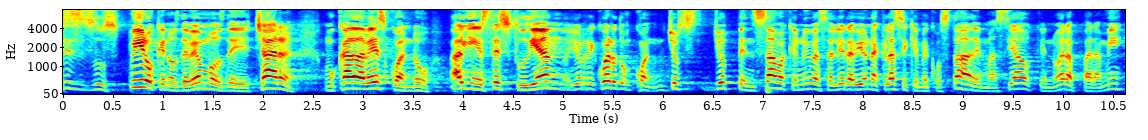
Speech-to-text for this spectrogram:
ese suspiro que nos debemos de echar, como cada vez cuando alguien está estudiando. Yo recuerdo cuando yo, yo pensaba que no iba a salir, había una clase que me costaba demasiado, que no era para mí,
